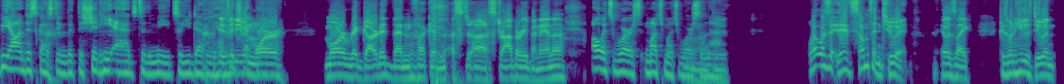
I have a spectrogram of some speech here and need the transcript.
beyond disgusting, like the shit he adds to the mead. So you definitely have is to it even out. more more regarded than fucking a st- uh, strawberry banana? Oh, it's worse, much much worse Oh, than that. dude. What was it? It had something to it. It was like because when he was doing,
